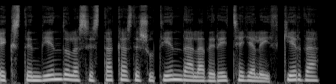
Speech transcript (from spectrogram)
extendiendo las estacas de su tienda a la derecha y a la izquierda,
